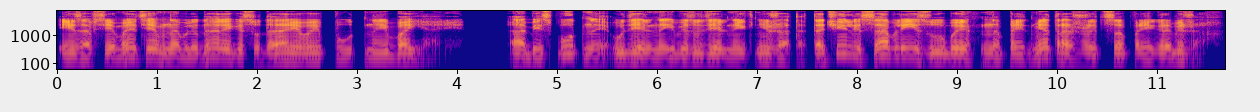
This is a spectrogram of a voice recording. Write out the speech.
и за всем этим наблюдали государевы путные бояре а беспутные, удельные и безудельные княжата точили сабли и зубы на предмет разжиться при грабежах.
